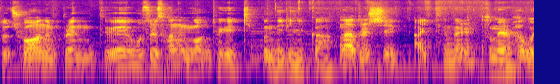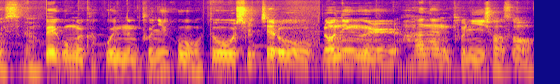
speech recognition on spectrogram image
또 좋아하는 브랜드의 옷을 사는 건 되게 기쁜 일이니까 하나둘씩 아이템을 구매를 하고 있어요. 내공을 갖고 있는 분이고 또 실제로 러닝을 하는 분이셔서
